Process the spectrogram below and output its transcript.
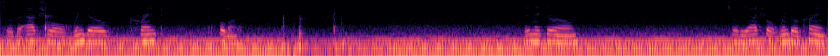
So the actual window crank, hold on. They make their own. So the actual window crank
